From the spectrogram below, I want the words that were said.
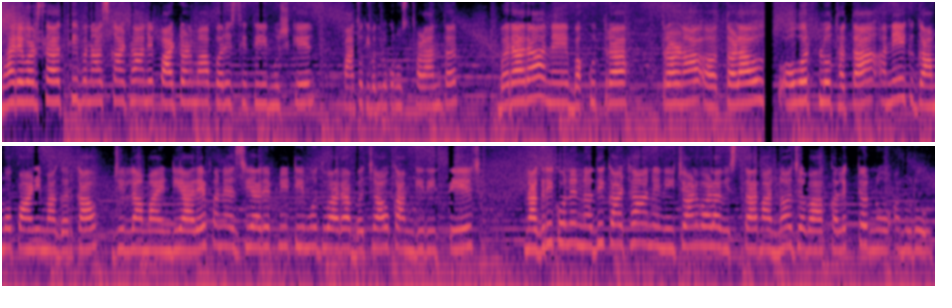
ભારે વરસાદથી બનાસકાંઠા અને પાટણમાં પરિસ્થિતિ મુશ્કેલ. પાંચસોથી વધુ લોકોનું સ્થળાંતર. બરારા અને બકુત્રા તળાવ ઓવરફ્લો થતા અનેક ગામો પાણીમાં ગરકાવ. જિલ્લામાં એનડીઆરએફ અને એસડીઆરએફની ટીમો દ્વારા બચાવ કામગીરી તેજ નાગરિકોને નદી કાંઠા અને નીચાણવાળા વિસ્તારમાં ન જવા કલેક્ટરનો અનુરોધ.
